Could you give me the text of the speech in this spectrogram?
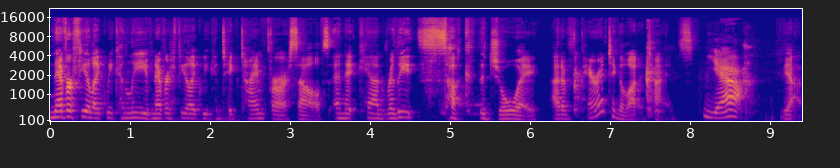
never feel like we can leave, never feel like we can take time for ourselves, and it can really suck the joy out of parenting a lot of times. Yeah, yeah.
